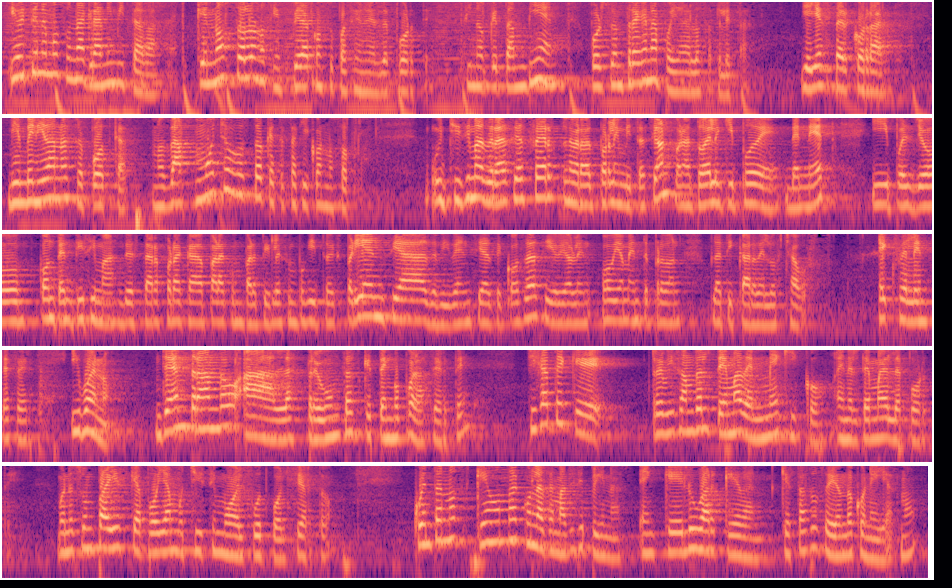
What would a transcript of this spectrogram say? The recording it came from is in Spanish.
Y hoy tenemos una gran invitada que no solo nos inspira con su pasión en el deporte, sino que también por su entrega en apoyar a los atletas. Y ella es Fer Corral. Bienvenida a nuestro podcast. Nos da mucho gusto que estés aquí con nosotros. Muchísimas gracias, Fer, la verdad, por la invitación, bueno, a todo el equipo de, de NET y pues yo contentísima de estar por acá para compartirles un poquito de experiencias, de vivencias, de cosas y obviamente, perdón, platicar de los chavos. Excelente, Fer. Y bueno, ya entrando a las preguntas que tengo por hacerte, fíjate que revisando el tema de México en el tema del deporte, bueno, es un país que apoya muchísimo el fútbol, ¿cierto? Cuéntanos qué onda con las demás disciplinas, en qué lugar quedan, qué está sucediendo con ellas, ¿no?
